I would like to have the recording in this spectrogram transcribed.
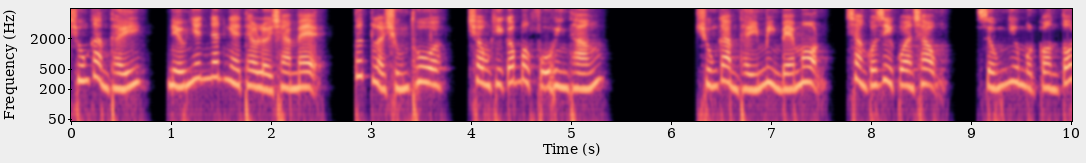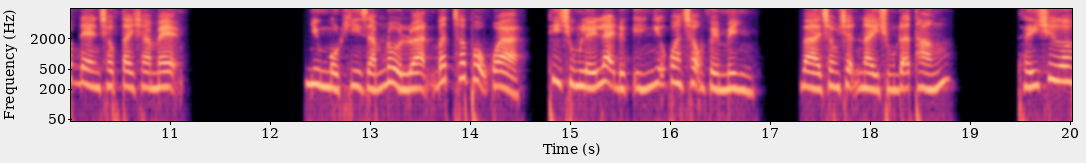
Chúng cảm thấy nếu nhất nhất nghe theo lời cha mẹ, tức là chúng thua, trong khi các bậc phụ huynh thắng. Chúng cảm thấy mình bé mọn, chẳng có gì quan trọng, giống như một con tốt đen trong tay cha mẹ. Nhưng một khi dám nổi loạn bất chấp hậu quả, thì chúng lấy lại được ý nghĩa quan trọng về mình. Và trong trận này chúng đã thắng. Thấy chưa,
